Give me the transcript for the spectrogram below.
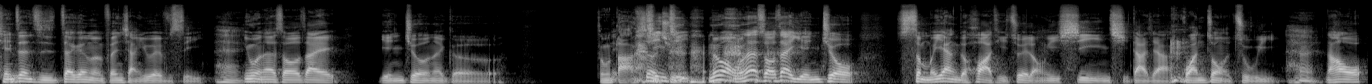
前阵子在跟你们分享 UFC，哎因为我那时候在研究那个怎么打？竞技，没有，我那时候在研究什么样的话题最容易吸引起大家 观众的注意，哎然后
